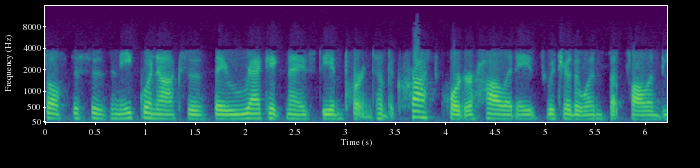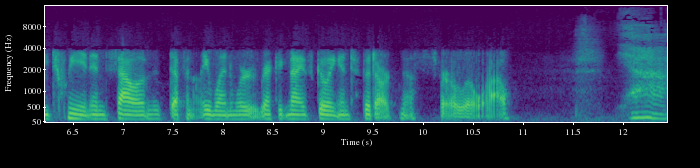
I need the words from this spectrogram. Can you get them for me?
solstices and equinoxes, they recognized the importance of the cross quarter holidays, which are the ones that fall in between. And Samhain is definitely when we're recognized going into the darkness for a little while. Yeah.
